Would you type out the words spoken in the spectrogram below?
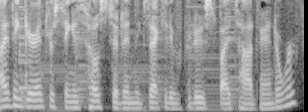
I Think You're Interesting is hosted and executive produced by Todd VanDerWerff.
